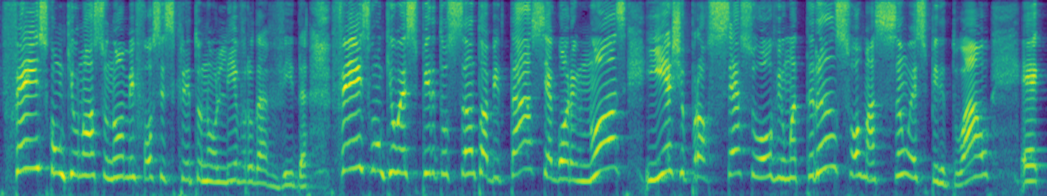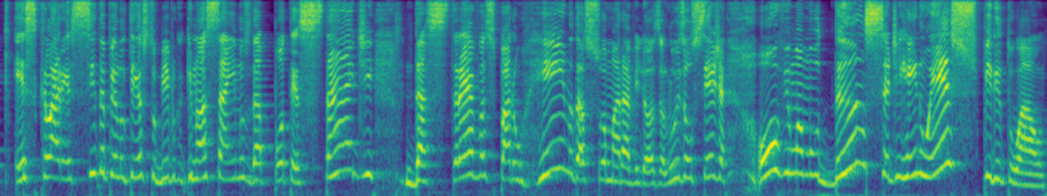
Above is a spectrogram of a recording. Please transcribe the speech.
fez com que o nosso nome fosse escrito no livro da vida, fez com que o Espírito Santo habitasse agora em nós e este processo houve uma transformação espiritual é, esclarecida pelo texto bíblico que nós saímos da potestade das trevas para o reino da sua maravilhosa luz, ou seja, houve uma mudança de reino espiritual,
